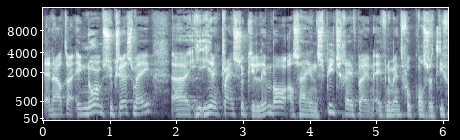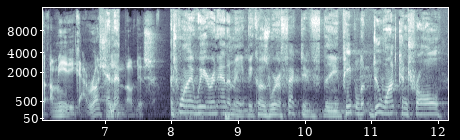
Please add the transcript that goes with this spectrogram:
En hij had daar enorm succes mee. Uh, hier een klein stukje limbo. Als hij een speech geeft bij een evenement voor conservatief Amerika. Rush Limbo dus. That's why we are an enemy, because we're effective. The people that do want control...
